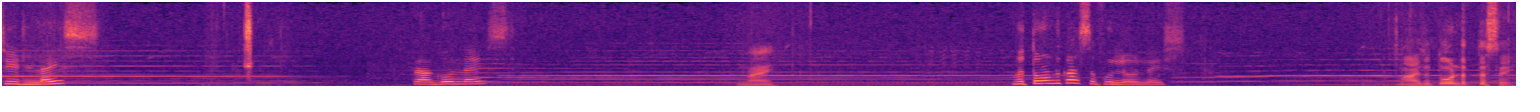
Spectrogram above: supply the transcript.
चिडलायस? रागवलायस? नाही. मग तोंड कसं फुलवलंयस? माझं तोंडच तसं आहे.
